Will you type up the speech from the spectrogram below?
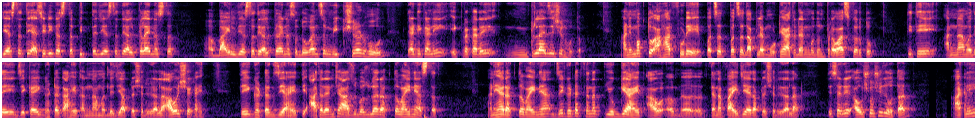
जे असतं ते ॲसिडिक असतं पित्त जे असतं ते अल्कलाईन असतं बाईल जे असतं ते अल्कलाईन असतं दोघांचं मिश्रण होऊन त्या ठिकाणी एक प्रकारे न्यूट्रलायझेशन होतं. आणि मग तो आहार पुढे पचत पचत आपल्या मोठ्या आतड्यांमधून प्रवास करतो. तिथे अन्नामध्ये जे काही घटक आहेत अन्नामधले जे आपल्या शरीराला आवश्यक आहेत ते घटक जे आहेत ते आतड्यांच्या आजूबाजूला रक्तवाहिन्या असतात. आणि ह्या रक्तवाहिन्या जे घटक त्यांना योग्य आहेत आव त्यांना पाहिजे आहेत आपल्या शरीराला ते सगळे अवशोषित होतात आणि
